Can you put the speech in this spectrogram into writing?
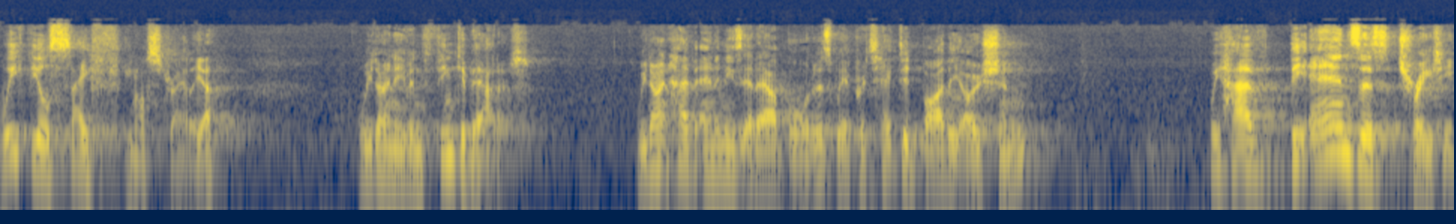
We feel safe in Australia. We don't even think about it. We don't have enemies at our borders. We're protected by the ocean. We have the ANZUS Treaty.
